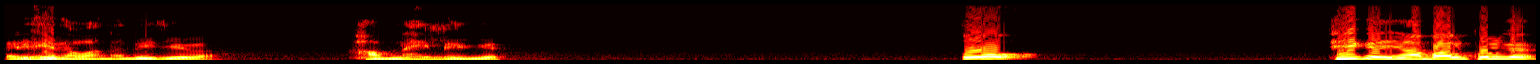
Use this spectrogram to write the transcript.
ऐसी दवा ना दीजिएगा, हम नहीं लेंगे। तो ठीक है, यहाँ बाल खुल गए।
